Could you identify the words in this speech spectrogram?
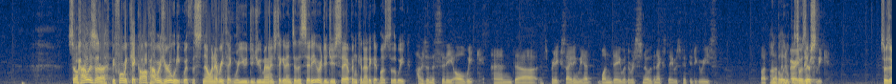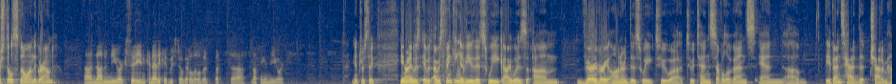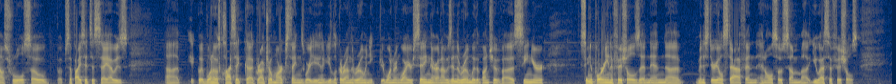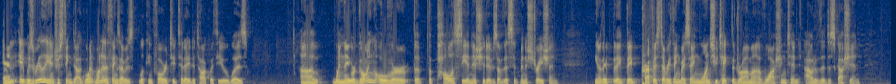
So, how is uh before we kick off? How was your week with the snow and everything? Were you did you manage to get into the city, or did you stay up in Connecticut most of the week? I was in the city all week, and uh, it's pretty exciting. We had one day where there was snow. The next day was 50 degrees. But uh, unbelievable. so is there week. So is there still snow on the ground? Uh, not in New York City. In Connecticut, we still get a little bit, but uh, nothing in New York. Interesting. You know, it was, it was. I was thinking of you this week. I was um, very, very honored this week to uh, to attend several events, and um, the events had the Chatham House rules. So suffice it to say, I was. Uh, one of those classic uh, Groucho Marx things where you you look around the room and you, are wondering why you're sitting there. And I was in the room with a bunch of uh, senior Singaporean officials and, and uh, ministerial staff and, and also some uh, US officials. And it was really interesting, Doug. One, one of the things I was looking forward to today to talk with you was uh, when they were going over the, the policy initiatives of this administration. You know, they, they, they prefaced everything by saying once you take the drama of Washington out of the discussion,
